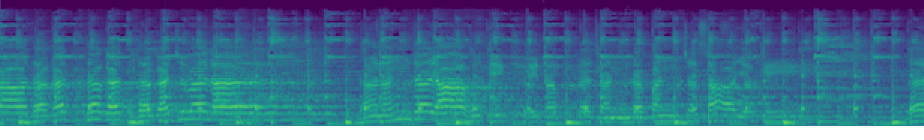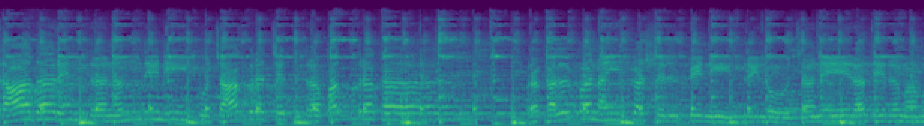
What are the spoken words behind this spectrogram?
करालभालपट्टिकाधगद्धगद्धगज्वल धनञ्जयाहुतिकृतप्रचण्डपञ्चसायके। धराधरेन्द्रनन्दिनी कुचाग्रचित्रपत्रक प्रकल्पनैकशिल्पिनी त्रिलोचने रतिर्मम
